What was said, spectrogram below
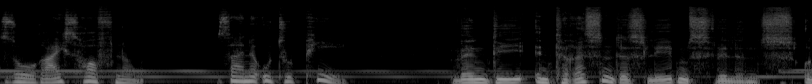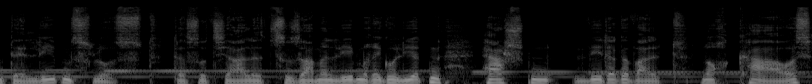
So Reichs Hoffnung, seine Utopie. Wenn die Interessen des Lebenswillens und der Lebenslust das soziale Zusammenleben regulierten, herrschten weder Gewalt noch Chaos,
